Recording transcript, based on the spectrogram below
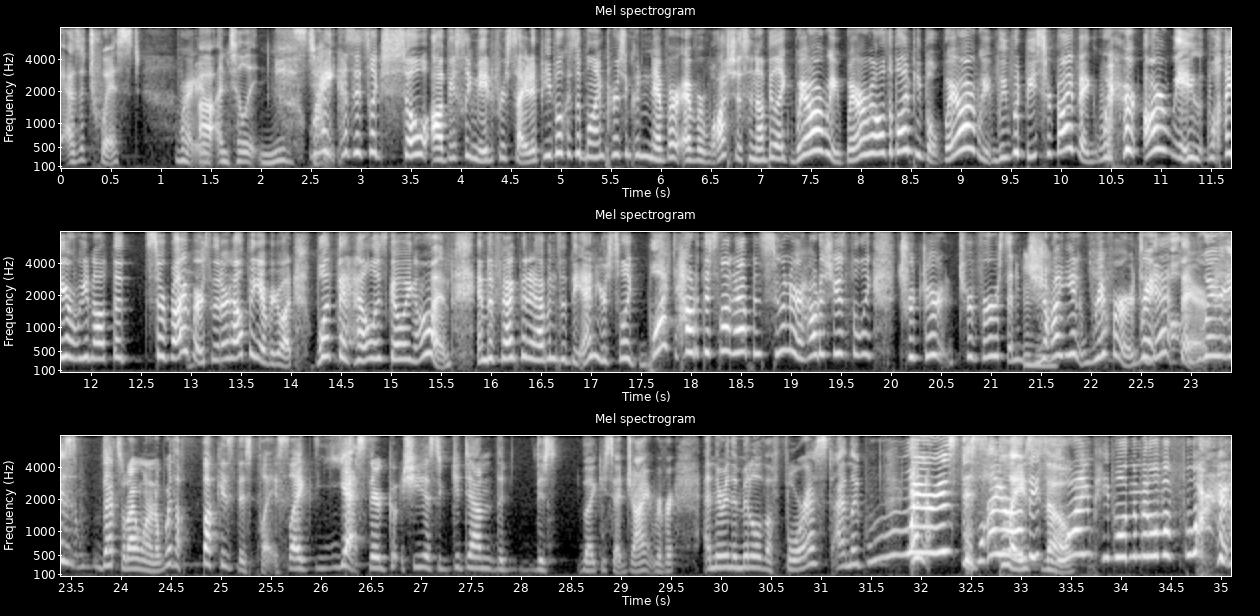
as a twist, Right. Uh, until it needs to. Right, because it's like so obviously made for sighted people. Because a blind person could never ever watch this and i'll be like, "Where are we? Where are all the blind people? Where are we? We would be surviving. Where are we? Why are we not the survivors that are helping everyone? What the hell is going on?" And the fact that it happens at the end, you're still like, "What? How did this not happen sooner? How does she have to like tra- traverse a giant river to Mm-hmm. Right, get uh, there?" Where is that's what I want to know. Where the fuck is this place? Like, yes, they're go- she has to get down the this like you said giant river, and they're in the middle of a forest. I'm like, where is this Why place are all these though? blind people in the middle of a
